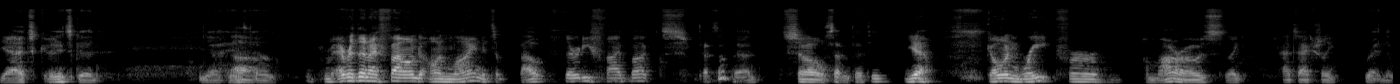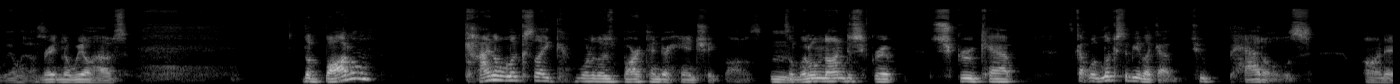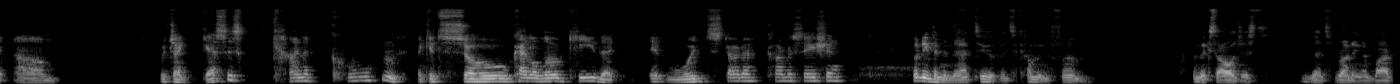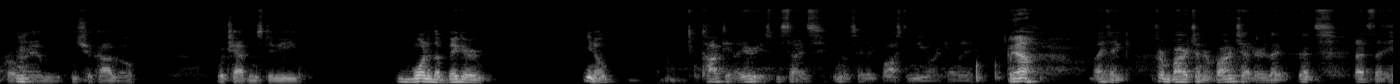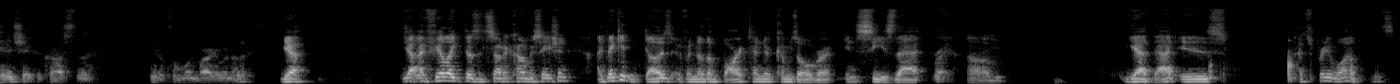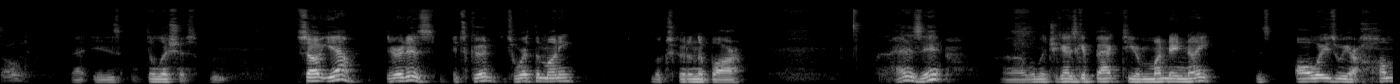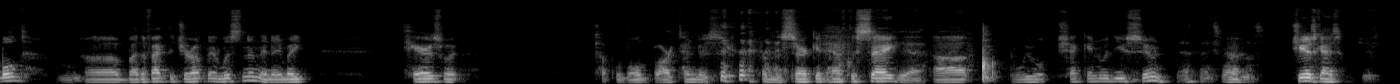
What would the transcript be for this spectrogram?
yeah, it's good. It's good. Yeah, hands Uh, down. From everything I found online, it's about thirty five bucks. That's not bad. So Seven fifty, yeah, going rate for Amaros like that's actually right in the wheelhouse. right in the wheelhouse. the bottle kind of looks like one of those bartender handshake bottles. It's a Mm. little nondescript, screw cap. It's got what looks to be like a two paddles on it, um, which I guess is kind of cool. Hmm. Like it's so kind of low key that it would start a conversation. But even in that too, if it's coming from a mixologist that's running a bar program in Chicago, which happens to be one of the bigger, you know, cocktail areas besides, you know, say like Boston, New York, LA. Yeah. I think from bartender to bartender, that that's that's that handshake across the, you know, from one bar to another. Yeah. Yeah, I feel like does it start a conversation? I think it does if another bartender comes over and sees that. Right. Um yeah, that is that's pretty wild. That's solid. That is delicious. Mm. So yeah, there it is. It's good. It's worth the money. Looks good in the bar. That is it. Uh, we'll let you guys get back to your Monday night. As always, we are humbled Mm. uh, by the fact that you're out there listening. That anybody cares what a couple of old bartenders from the circuit have to say. yeah. Uh, we will check in with you soon. Yeah. Thanks for having us. Cheers, guys. Cheers.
